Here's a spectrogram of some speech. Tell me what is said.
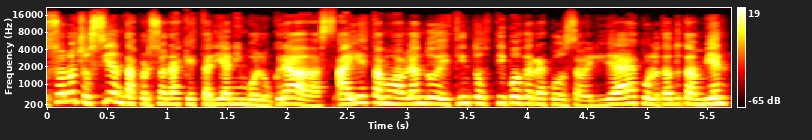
Son 800 personas que estarían involucradas. Ahí estamos hablando de distintos tipos de responsabilidades, por lo tanto también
